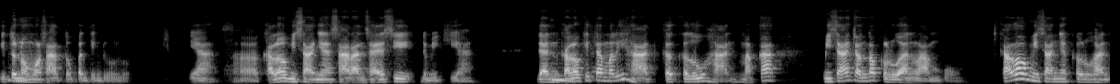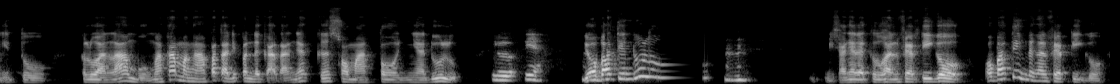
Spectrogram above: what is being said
itu hmm. nomor satu penting dulu. Ya, uh, kalau misalnya saran saya sih demikian. Dan hmm. kalau kita melihat kekeluhan, maka misalnya contoh keluhan lambung. Kalau misalnya keluhan itu keluhan lambung, maka mengapa tadi pendekatannya ke somatonya dulu? Dulu, iya. Diobatin dulu. Hmm. Misalnya ada keluhan vertigo, obatin dengan vertigo.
